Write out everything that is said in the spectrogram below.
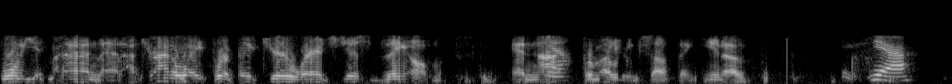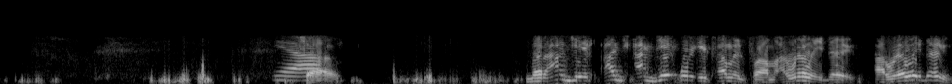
want to get behind that. I try to wait for a picture where it's just them and not Yeah. promoting something, you know. Yeah. Yeah. So, but I get I I get where you're coming from. I really do. I really do.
